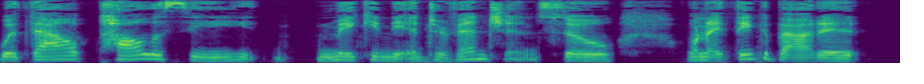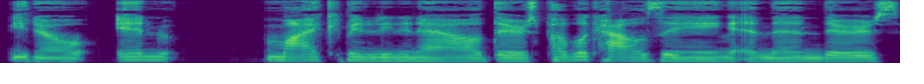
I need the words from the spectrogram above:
without policy making the intervention. So when I think about it, you know, in my community now, there's public housing and then there's,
